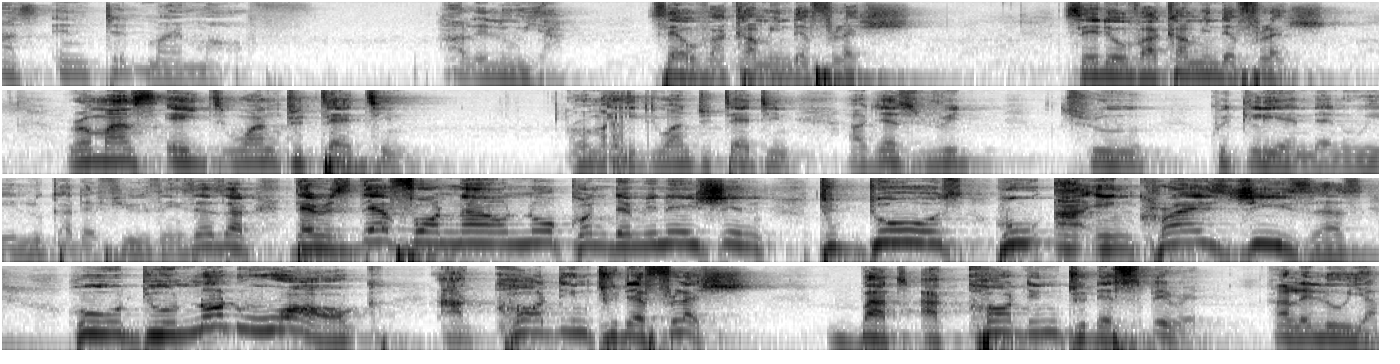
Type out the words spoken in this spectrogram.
has entered my mouth. Hallelujah. Say overcoming the flesh. Say the overcoming the flesh. Romans 8 1 to 13. Romans 8 1 to 13. I'll just read through quickly and then we look at a few things. It says that there is therefore now no condemnation to those who are in Christ Jesus, who do not walk according to the flesh, but according to the Spirit. Hallelujah.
